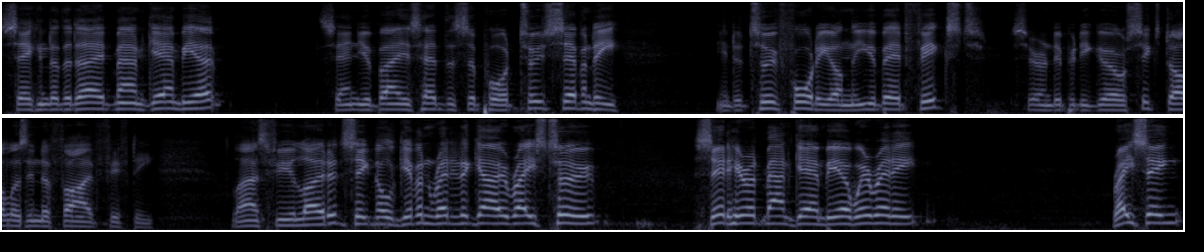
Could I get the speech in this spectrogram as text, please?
Second of the day at Mount Gambier. Sanya Bay's had the support. 270 into 240 on the Ubet fixed. Serendipity Girl, $6 into 550. Last few loaded. Signal given. Ready to go. Race two. Set here at Mount Gambier. We're ready. Racing.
